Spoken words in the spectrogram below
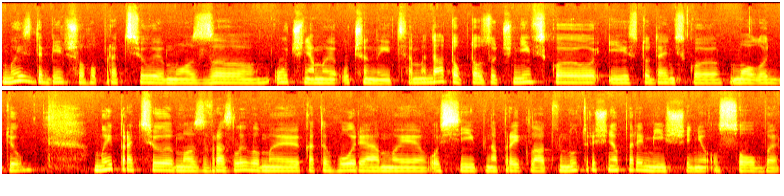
Ми здебільшого працюємо з учнями, ученицями, да, тобто з учнівською і студентською молоддю. Ми працюємо з вразливими категоріями осіб, наприклад, внутрішньо переміщені особи,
